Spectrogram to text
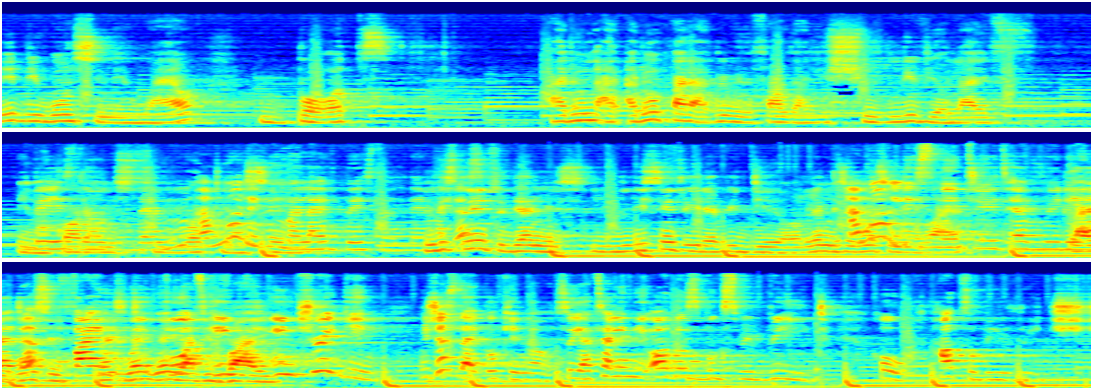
maybe once in a while, but I don't I, I don't quite agree with the fact that you should live your life in Based accordance to them, what I'm not living saying. my life based on them. Listening just, to them is you listen to it every day, or let me say I'm once not in a listening while. to it every day. Like, I just in- find when- when- when you quote have in- vibe. intriguing. It's just like okay now, so you're telling me all those books we read. Oh, how to be rich.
